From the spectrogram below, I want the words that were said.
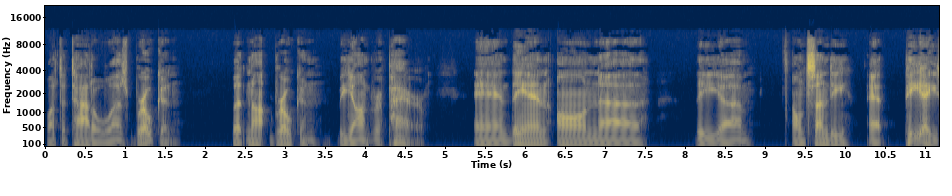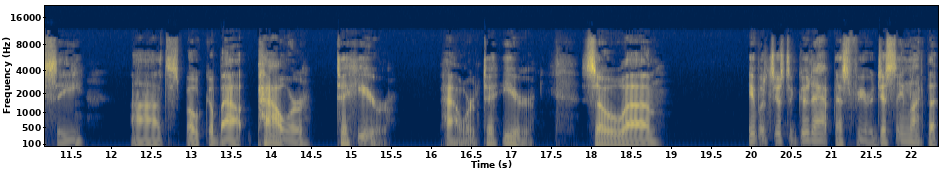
what the title was Broken, but not broken beyond repair. And then on uh, the um, on Sunday at PAC, I spoke about power to hear, power to hear. So um, it was just a good atmosphere. It just seemed like the,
